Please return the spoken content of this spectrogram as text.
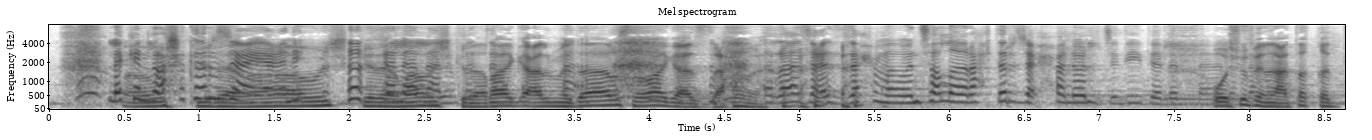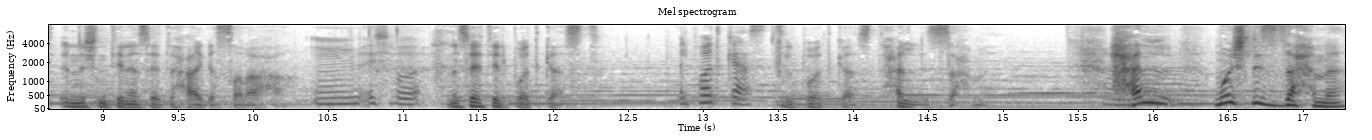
لكن راح ترجع يعني. ما مشكلة ما مشكلة. راجع المدارس وراجع الزحمة. راجع الزحمة وإن شاء الله راح ترجع حلول جديدة لل وشوفي أنا أعتقد إنك أنت نسيتي حاجة الصراحة. إيش هو؟ نسيتي البودكاست. البودكاست. البودكاست حل الزحمة. حل مش للزحمة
